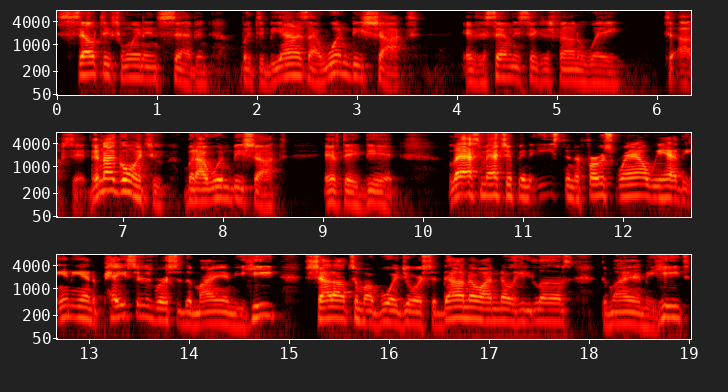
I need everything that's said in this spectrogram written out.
Celtics win in seven. But to be honest, I wouldn't be shocked if the 76ers found a way to upset. They're not going to, but I wouldn't be shocked if they did. Last matchup in the East in the first round, we had the Indiana Pacers versus the Miami Heat. Shout out to my boy George Sedano. I know he loves the Miami Heat.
